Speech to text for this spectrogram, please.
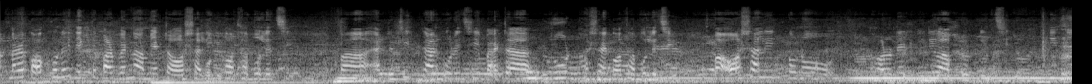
আপনারা কখনোই দেখতে পারবেন না আমি একটা অশালীন কথা বলেছি। বা একটা চিৎকার করেছি বা একটা রুড ভাষায় কথা বলেছি বা অশালীন কোনো ধরনের ভিডিও আপলোড দিচ্ছি কিন্তু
